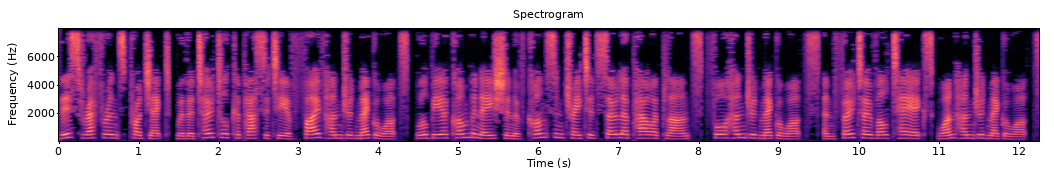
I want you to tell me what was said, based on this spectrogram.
This reference project, with a total capacity of 500 megawatts, will be a combination of concentrated solar power plants 400 megawatts and photovoltaics 100 megawatts.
